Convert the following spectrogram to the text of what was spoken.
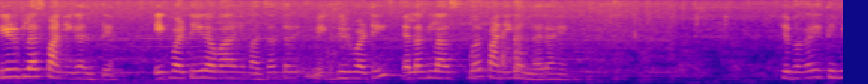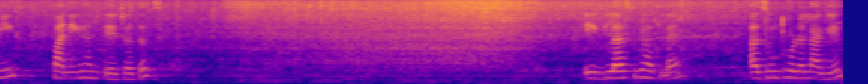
दीड ग्लास पाणी घालते. एक वाटी रवा आहे माझा तर मी एक दीड वाटी याला ग्लासभर पाणी घालणार आहे. हे बघा इथे मी पाणी घालते याच्यातच. एक ग्लास घातला आहे अजून थोडं लागेल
